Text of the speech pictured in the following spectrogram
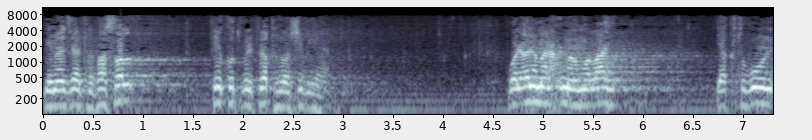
بمنزلة الفصل في كتب الفقه وشبهها. والعلماء رحمهم الله يكتبون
